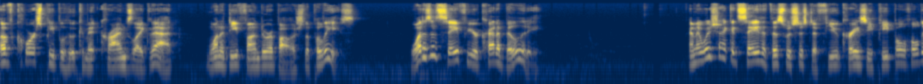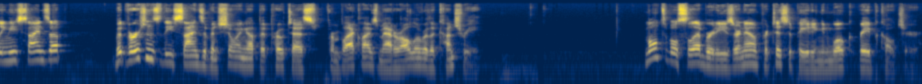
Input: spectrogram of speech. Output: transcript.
Of course, people who commit crimes like that want to defund or abolish the police. What does it say for your credibility? And I wish I could say that this was just a few crazy people holding these signs up, but versions of these signs have been showing up at protests from Black Lives Matter all over the country. Multiple celebrities are now participating in woke rape culture.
